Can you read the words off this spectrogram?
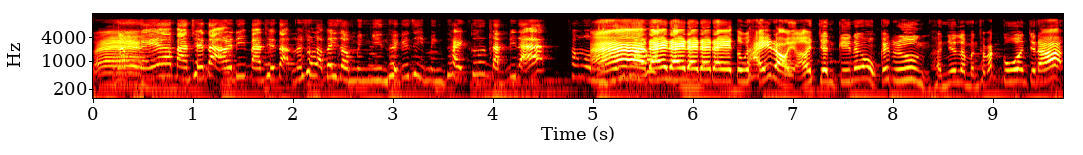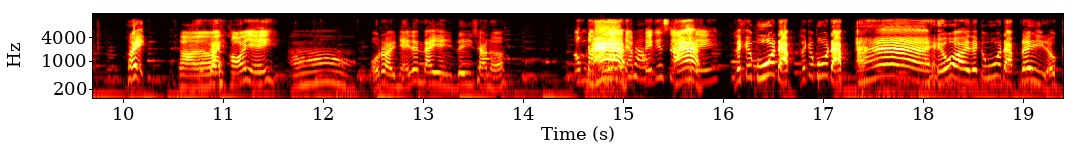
cái uh, bàn chế tạo đi bàn chế tạo nói chung là bây giờ mình nhìn thấy cái gì mình thay cứ đặt đi đã xong rồi mình à đây đây đây đây đây tôi thấy rồi ở trên kia nó có một cái rương hình như là mình phải bắt cua lên trên đó hey Trời Ok. ơi, khó vậy? Ồ. ủa rồi nhảy lên đây đi sao nữa Ông đập À. đi, đập đi cái À. sạc đi. lấy cái búa đập lấy cái búa đập à hiểu rồi lấy cái búa đập đi ok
